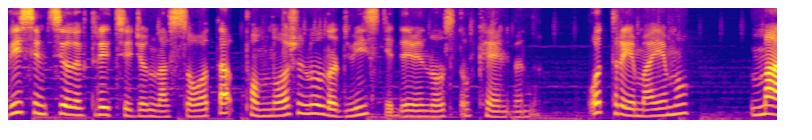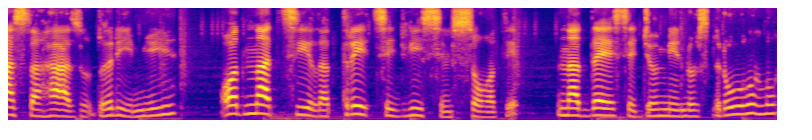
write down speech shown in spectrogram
8,31 помножено на 290 Кельвина. Отримаємо маса газу дорівнює 1,38 на 10 у мінус другому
